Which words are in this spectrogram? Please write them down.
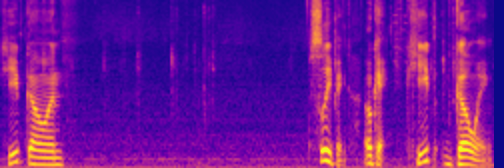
Keep going. Sleeping. Okay, keep going.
